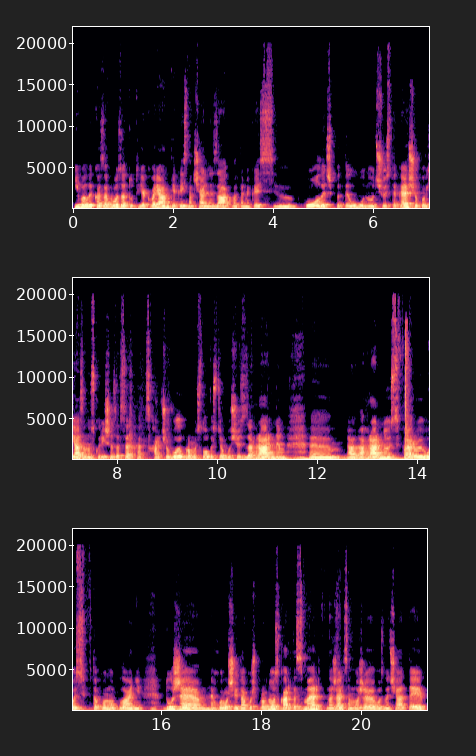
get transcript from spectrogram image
і велика загроза тут як варіант, якийсь навчальний заклад, там якийсь е, коледж, ПТУ, ну щось таке, що пов'язано, скоріше за все, з харчовою промисловістю або щось з аграрним, е, аграрною сферою. Ось в такому плані. Дуже нехороший також прогноз. Карта смерть. На жаль, це може означати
